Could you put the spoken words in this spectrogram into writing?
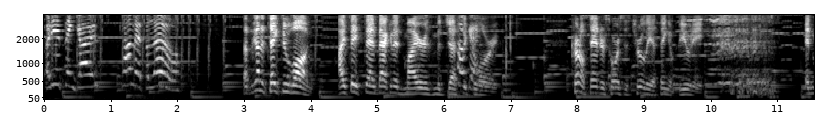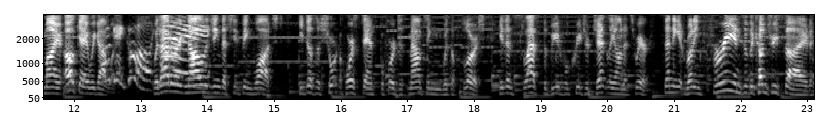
What do you think, guys? Comment below. That's gonna take too long. I say stand back and admire his majestic Okay. glory. Colonel Sanders' horse is truly a thing of beauty. Admire. Okay, we got one. Okay, cool. Without her acknowledging that she's being watched, he does a short horse dance before dismounting with a flourish. He then slaps the beautiful creature gently on its rear, sending it running free into the countryside.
